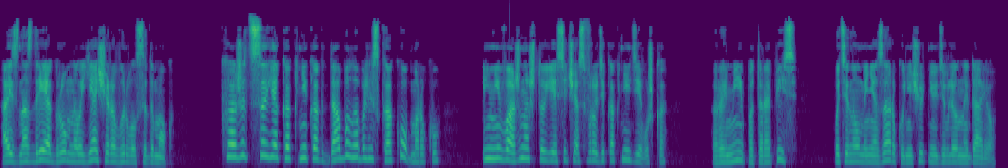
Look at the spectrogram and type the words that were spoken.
а из ноздрей огромного ящера вырвался дымок. «Кажется, я как никогда была близка к обмороку. И не важно, что я сейчас вроде как не девушка». «Реми, поторопись», — потянул меня за руку ничуть не удивленный Дарио.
